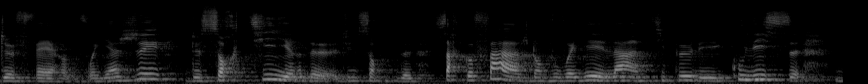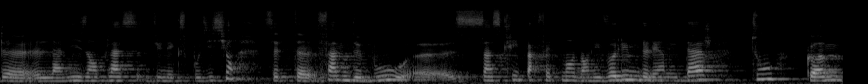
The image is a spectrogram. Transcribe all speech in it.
de faire voyager, de sortir d'une sorte de sarcophage. Donc vous voyez là un petit peu les coulisses de la mise en place d'une exposition. Cette femme debout euh, s'inscrit parfaitement dans les volumes de l'Ermitage, tout comme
